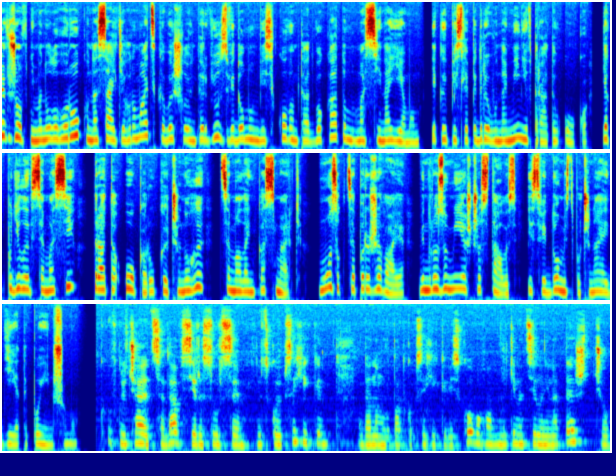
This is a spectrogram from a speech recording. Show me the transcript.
Ще в жовтні минулого року на сайті громадське вийшло інтерв'ю з відомим військовим та адвокатом Масі Наємом, який після підриву на міні втратив око. Як поділився Масі, втрата ока, руки чи ноги це маленька смерть. Мозок це переживає. Він розуміє, що сталося, і свідомість починає діяти по-іншому. Включаються да, всі ресурси людської психіки, в даному випадку психіки військового, які націлені на те, щоб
